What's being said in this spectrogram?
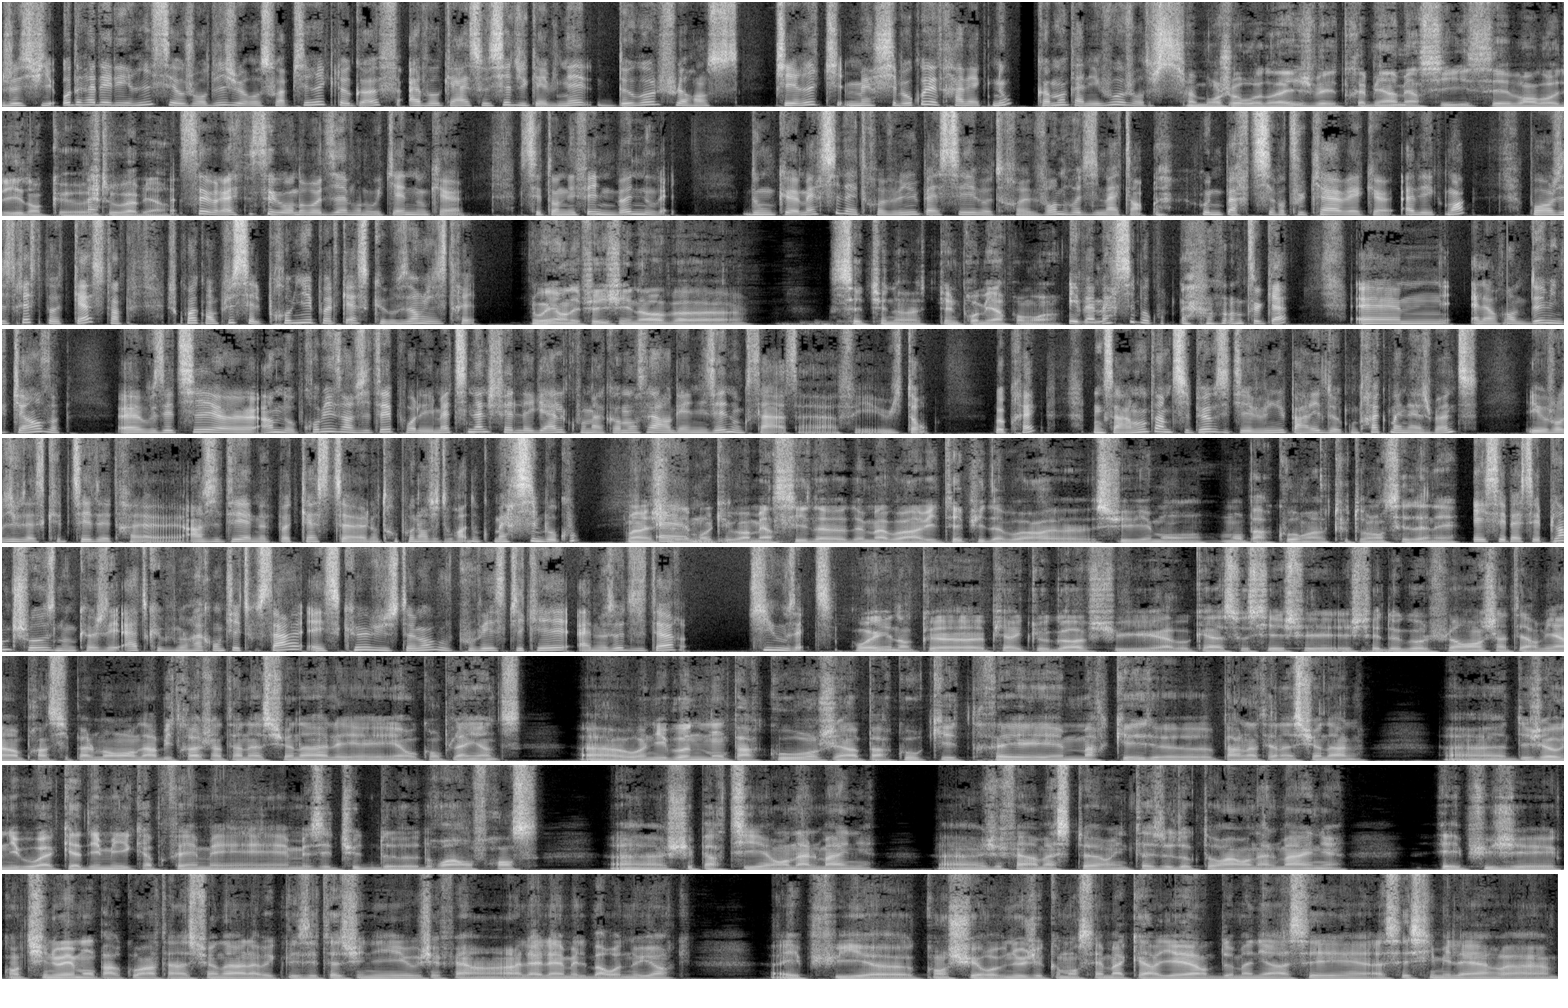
Je suis Audrey Deliris et aujourd'hui je reçois Pierrick Le Goff, avocat associé du cabinet De Gaulle Florence. Pierrick, merci beaucoup d'être avec nous. Comment allez-vous aujourd'hui? Ah, Bonjour Audrey, je vais très bien, merci. C'est vendredi, donc euh, tout va bien. c'est vrai, c'est vendredi avant le week-end, donc euh, c'est en effet une bonne nouvelle. Donc euh, merci d'être venu passer votre vendredi matin, ou une partie en tout cas avec, avec moi, pour enregistrer ce podcast. Je crois qu'en plus c'est le premier podcast que vous enregistrez. Oui, en effet, j'innove. C'est une, première pour moi. Eh ben merci beaucoup, en tout cas. Euh, alors, en 2015, euh, vous étiez euh, un de nos premiers invités pour les matinales fêtes légales qu'on a commencé à organiser. Donc, ça, ça fait huit ans, à peu près. Donc, ça remonte un petit peu. Vous étiez venu parler de contract management. Et aujourd'hui, vous acceptez d'être invité à notre podcast L'entrepreneur du droit. Donc, merci beaucoup. Ouais, c'est moi qui vous remercie de, de m'avoir invité puis d'avoir suivi mon, mon parcours tout au long de ces années. Et il s'est passé plein de choses, donc j'ai hâte que vous nous racontiez tout ça. Est-ce que justement vous pouvez expliquer à nos auditeurs qui vous êtes? Oui, donc euh, Pierrick Le Goff, je suis avocat associé chez, chez De Gaulle Florence. J'interviens principalement en arbitrage international et, en compliance. Euh, au niveau de mon parcours, j'ai un parcours qui est très marqué euh, par l'international. Euh, déjà au niveau académique, après mes, mes études de droit en France, euh, je suis parti en Allemagne. j'ai fait un master, une thèse de doctorat en Allemagne. Et puis j'ai continué mon parcours international avec les États-Unis où j'ai fait un, LLM et le barreau de New York. Et puis euh, quand je suis revenu, j'ai commencé ma carrière de manière assez assez similaire euh,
